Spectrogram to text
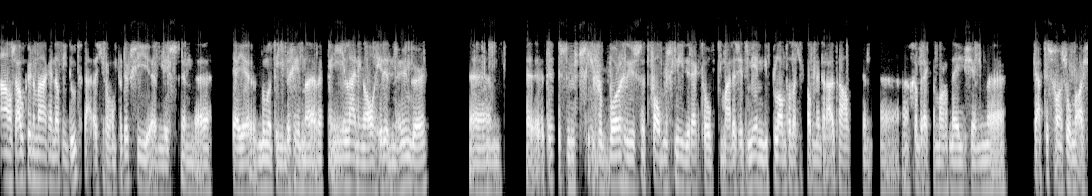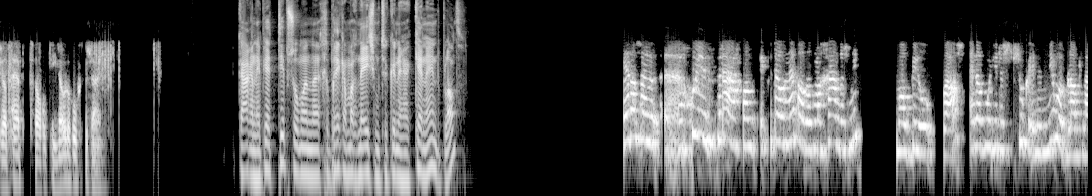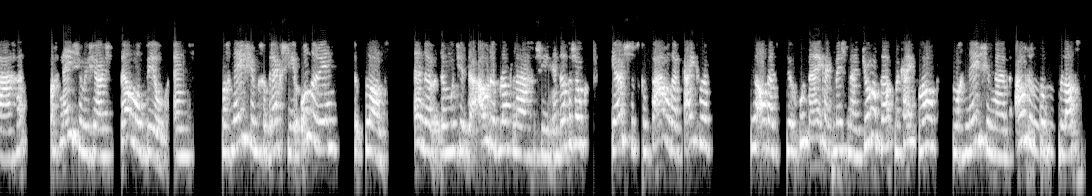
aan zou kunnen maken en dat niet doet, nou, dat je gewoon productie mist. En ja, je noemt het in je begin in je leiding al hidden hunger. Ehm, eh, het is misschien verborgen, dus het valt misschien niet direct op. Maar er zit meer in die planten dat je op dat moment eruit haalt. En, uh, een gebrek aan magnesium, uh, ja, het is gewoon zonde als je dat hebt, terwijl het niet nodig hoeft te zijn. Karen, heb jij tips om een gebrek aan magnesium te kunnen herkennen in de plant? Ja, dat is een, een goede vraag. Want ik vertelde net al dat magaan dus niet mobiel was. En dat moet je dus zoeken in de nieuwe bladlagen. Magnesium is juist wel mobiel. En magnesiumgebrek zie je onderin de plant. En dan, dan moet je de oude bladlagen zien. En dat is ook juist het gevaar, want daar kijken we altijd heel goed naar. Je kijkt meestal naar het jonge blad, maar kijk vooral magnesium naar het oudere blad.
